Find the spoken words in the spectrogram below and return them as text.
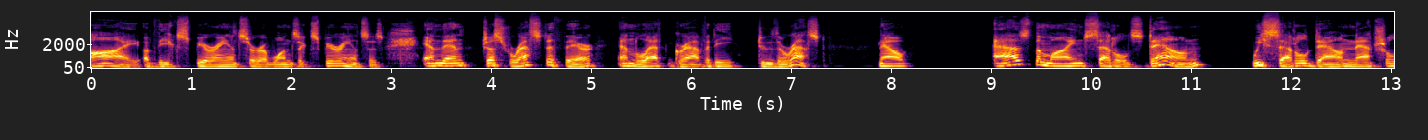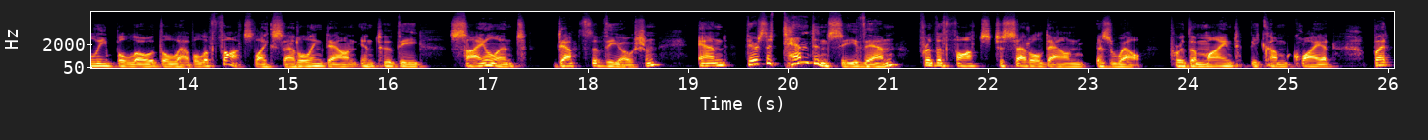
I, of the experiencer of one's experiences. And then just rest it there and let gravity do the rest. Now, as the mind settles down, we settle down naturally below the level of thoughts, like settling down into the silent depths of the ocean. And there's a tendency then for the thoughts to settle down as well, for the mind to become quiet. But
